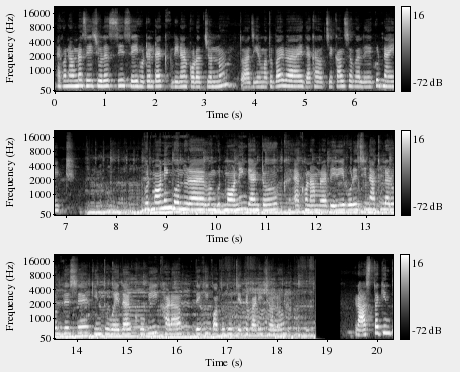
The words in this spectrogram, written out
এখন আমরা সেই চলে এসেছি সেই হোটেলটায় ডিনার করার জন্য। তো আজকের মতো বাই বাই, দেখা হচ্ছে কাল সকালে। গুড নাইট। গুড মর্নিং বন্ধুরা, এবং গুড মর্নিং গ্যাংটক। এখন আমরা বেরিয়ে পড়েছি নাথুলার উদ্দেশ্যে, কিন্তু ওয়েদার খুবই খারাপ। দেখি কত দূর যেতে পারি, চলো। রাস্তা কিন্তু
